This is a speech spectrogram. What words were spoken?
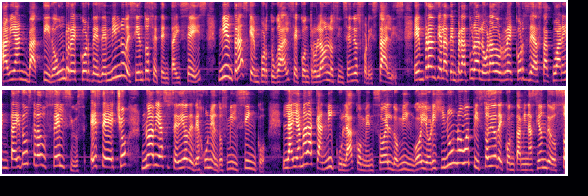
habían batido un récord desde 1976, mientras que en Portugal se controlaron los incendios forestales. En Francia la temperatura ha logrado récords de hasta 42 grados Celsius. Este hecho no había sucedido desde junio del 2005. La llamada canícula comenzó el domingo y originó un nuevo episodio de contaminación de ozono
